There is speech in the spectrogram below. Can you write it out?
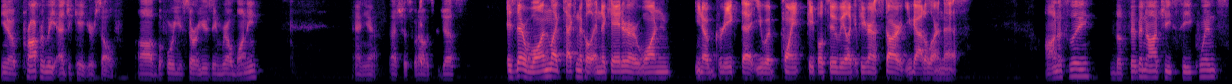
you know, properly educate yourself uh, before you start using real money. And yeah, that's just what I would suggest. Is there one like technical indicator or one, you know, Greek that you would point people to be like, if you're going to start, you got to learn this? Honestly, the Fibonacci sequence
